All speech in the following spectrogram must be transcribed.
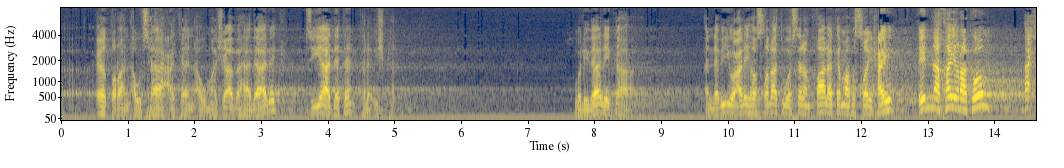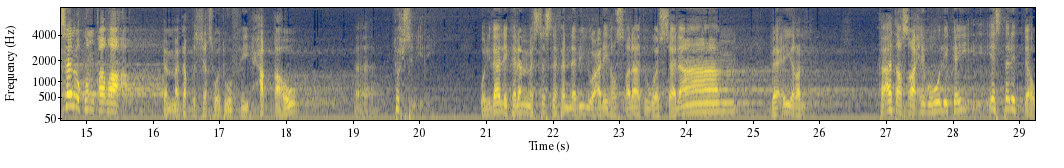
آه، عطرا أو ساعة أو ما شابه ذلك زيادة فلا إشكال. ولذلك النبي عليه الصلاة والسلام قال كما في الصحيحين إن خيركم أحسنكم قضاء. لما تقضي الشخص وتوفيه حقه آه، تحسن إليه. ولذلك لما استسلف النبي عليه الصلاة والسلام بعيرا فأتى صاحبه لكي يسترده.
